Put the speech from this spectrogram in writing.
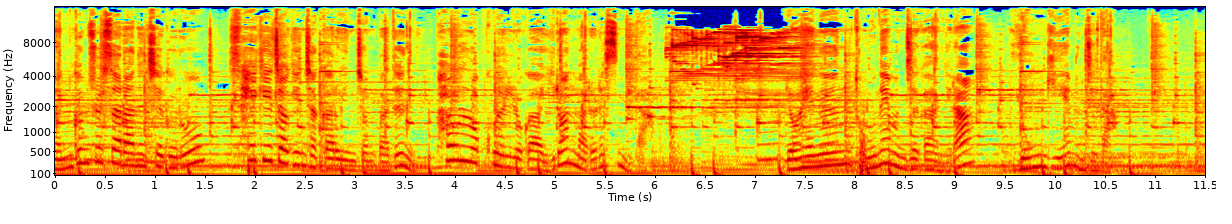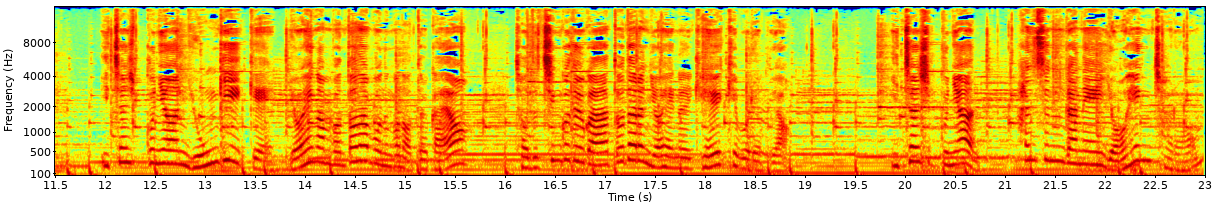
연금술사라는 책으로 세계적인 작가로 인정받은 파울로 코엘료가 이런 말을 했습니다. 여행은 돈의 문제가 아니라 용기의 문제다. 2019년 용기 있게 여행 한번 떠나보는 건 어떨까요? 저도 친구들과 또 다른 여행을 계획해 보려고요. 2019년 한순간의 여행처럼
